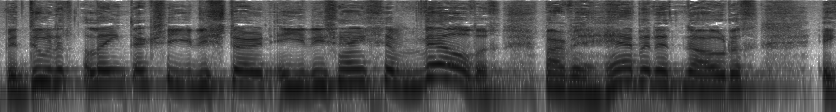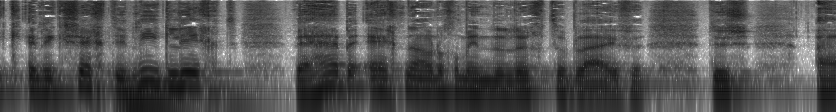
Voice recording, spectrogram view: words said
We doen het alleen dankzij jullie steun en jullie zijn geweldig. Maar we hebben het nodig. Ik, en ik zeg dit niet licht, we hebben echt nodig om in de lucht te blijven. Dus uh,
